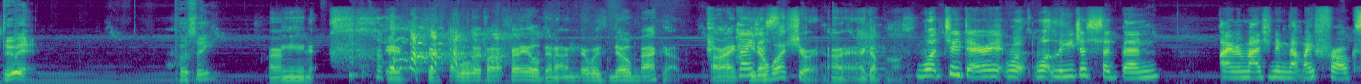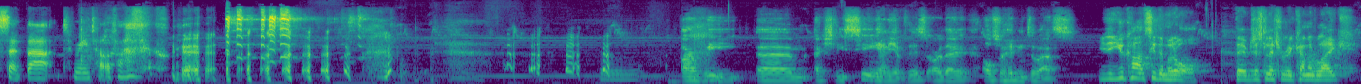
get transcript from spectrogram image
Do it, pussy. I mean, if, if, well, if I fail, then I'm there with no backup. All right, Can I you know just- what? Sure. All right, I got balls. What Jadarian, what what Lee just said then, I'm imagining that my frog said that to me telepathically. Are we um, actually seeing any of this, or are they also hidden to us? You, you can't see them at all. They're just literally kind of like.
